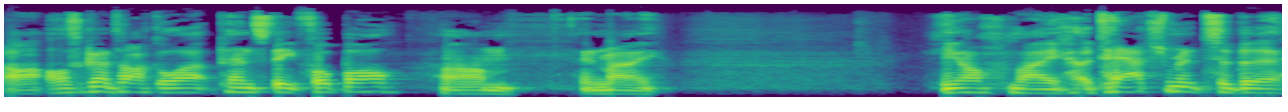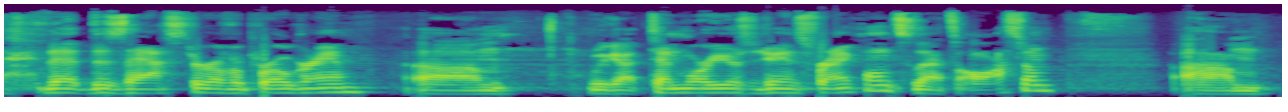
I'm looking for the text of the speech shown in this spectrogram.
Uh, also going to talk a lot Penn State football. Um, and my you know my attachment to the that disaster of a program. Um, we got ten more years of James Franklin, so that's awesome. Um,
